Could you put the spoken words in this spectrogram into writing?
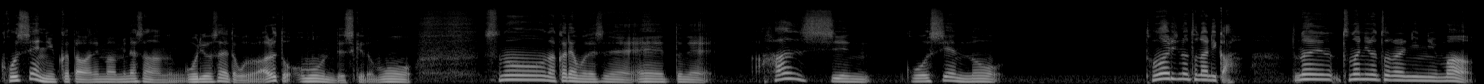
甲子園に行く方はね、まあ、皆さんご利用されたことがあると思うんですけども。その中でもですねえー、っとね阪神甲子園の隣の隣か。隣の隣の隣にまあ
